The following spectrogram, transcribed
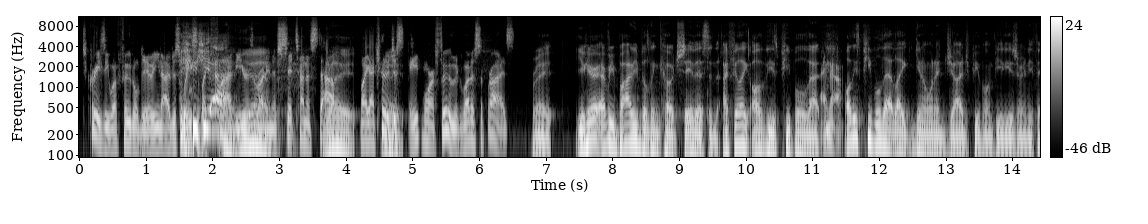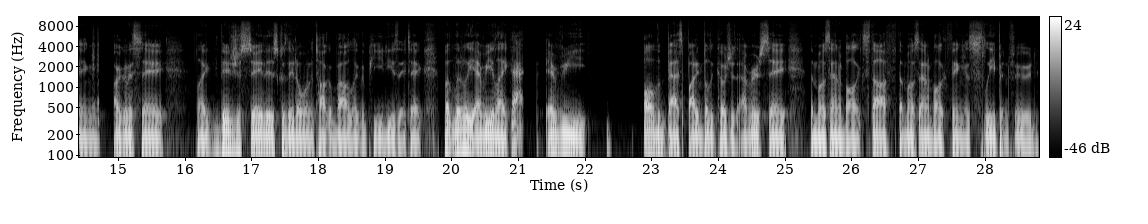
it's crazy what food will do. You know, I just wasted like yeah, five years yeah. running a shit ton of stuff. Right, like I could have right. just ate more food. What a surprise. Right. You hear every bodybuilding coach say this, and I feel like all these people that I know. all these people that like, you know, want to judge people on PEDs or anything are gonna say, like, they just say this because they don't want to talk about like the PEDs they take. But literally every like every all the best bodybuilding coaches ever say the most anabolic stuff. The most anabolic thing is sleep and food.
